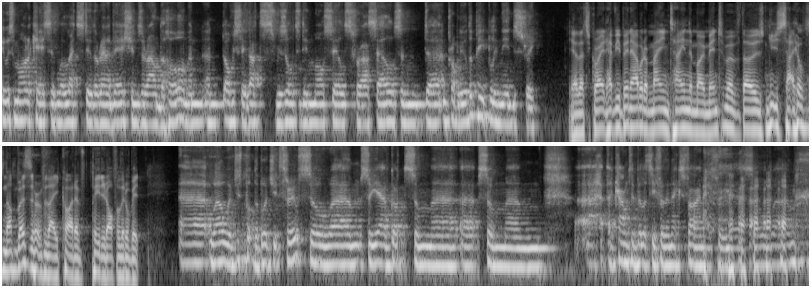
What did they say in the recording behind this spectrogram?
it was more a case of well, let's do the renovations around the home, and, and obviously that's resulted in more sales for ourselves and uh, and probably other people in the industry. Yeah, that's great. Have you been able to maintain the momentum of those new sales numbers or have they kind of petered off a little bit? Uh, well, we've just put the budget through, so um, so yeah, I've got some uh, uh, some um, uh, accountability for the next financial year, so um,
